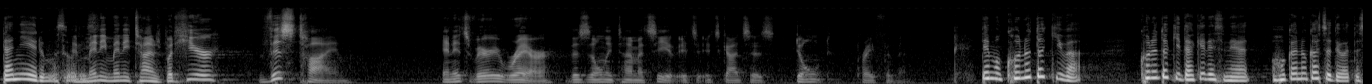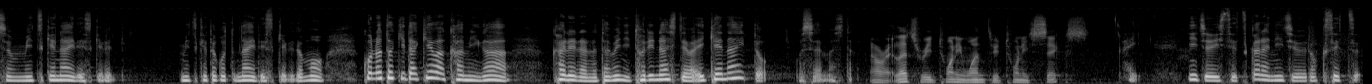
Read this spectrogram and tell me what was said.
ダニエルもそうです。たでもこの時は、この時だけですね、他の箇所で私も見つけないですけれど、見つけたことないですけれども、この時だけは神が彼らのために取りなしてはいけないとおっしゃいました。21節から26節。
